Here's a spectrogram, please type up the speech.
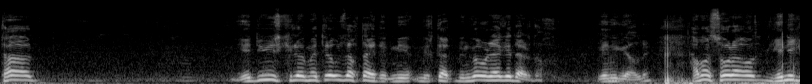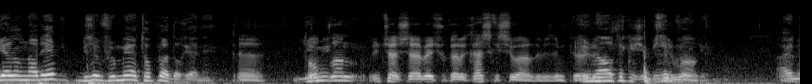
ta 700 kilometre uzaktaydı Mi- Miktat Bingöl oraya giderdik. Yeni geldi. Ama sonra o yeni gelenleri hep bizim firmaya topladık yani. Evet. 20 Toplam 3 aşağı 5 yukarı kaç kişi vardı bizim köyde? 26 kişi bizim 26. köylü. Aynı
